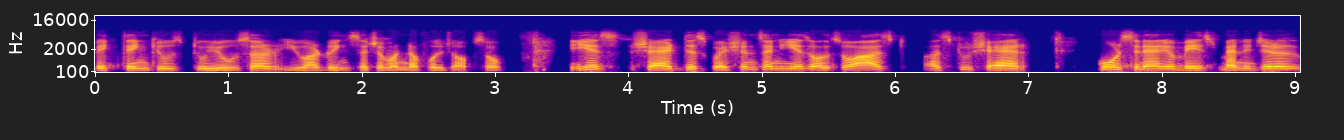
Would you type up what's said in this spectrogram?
Big thank yous to you, sir. You are doing such a wonderful job. So he has shared these questions and he has also asked us to share more scenario based managerial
